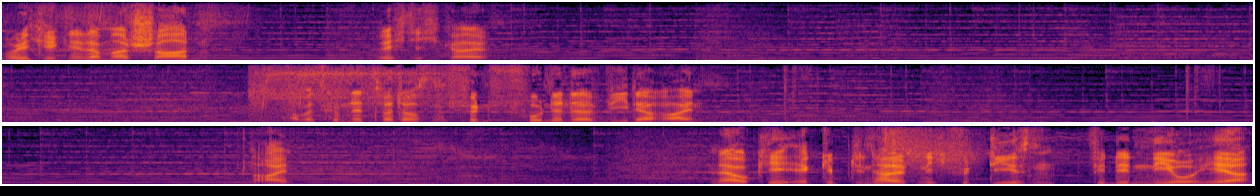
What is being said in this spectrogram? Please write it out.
Und ich krieg nicht einmal Schaden. Richtig geil. Aber jetzt kommt der 2500er wieder rein. Nein. Na okay, er gibt ihn halt nicht für diesen, für den Neo her.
